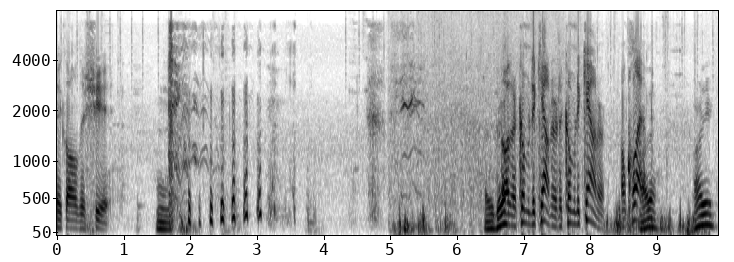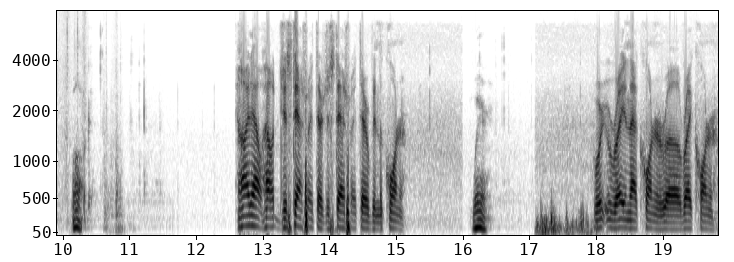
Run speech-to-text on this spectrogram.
Take all the shit. Are? Oh, they're coming to counter. They're coming to counter. I'm Are clapped. they? Are you? Fuck. Hide out. Hide, just stash right there. Just stash right there in the corner. Where? Right, right in that corner. Uh, right corner.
